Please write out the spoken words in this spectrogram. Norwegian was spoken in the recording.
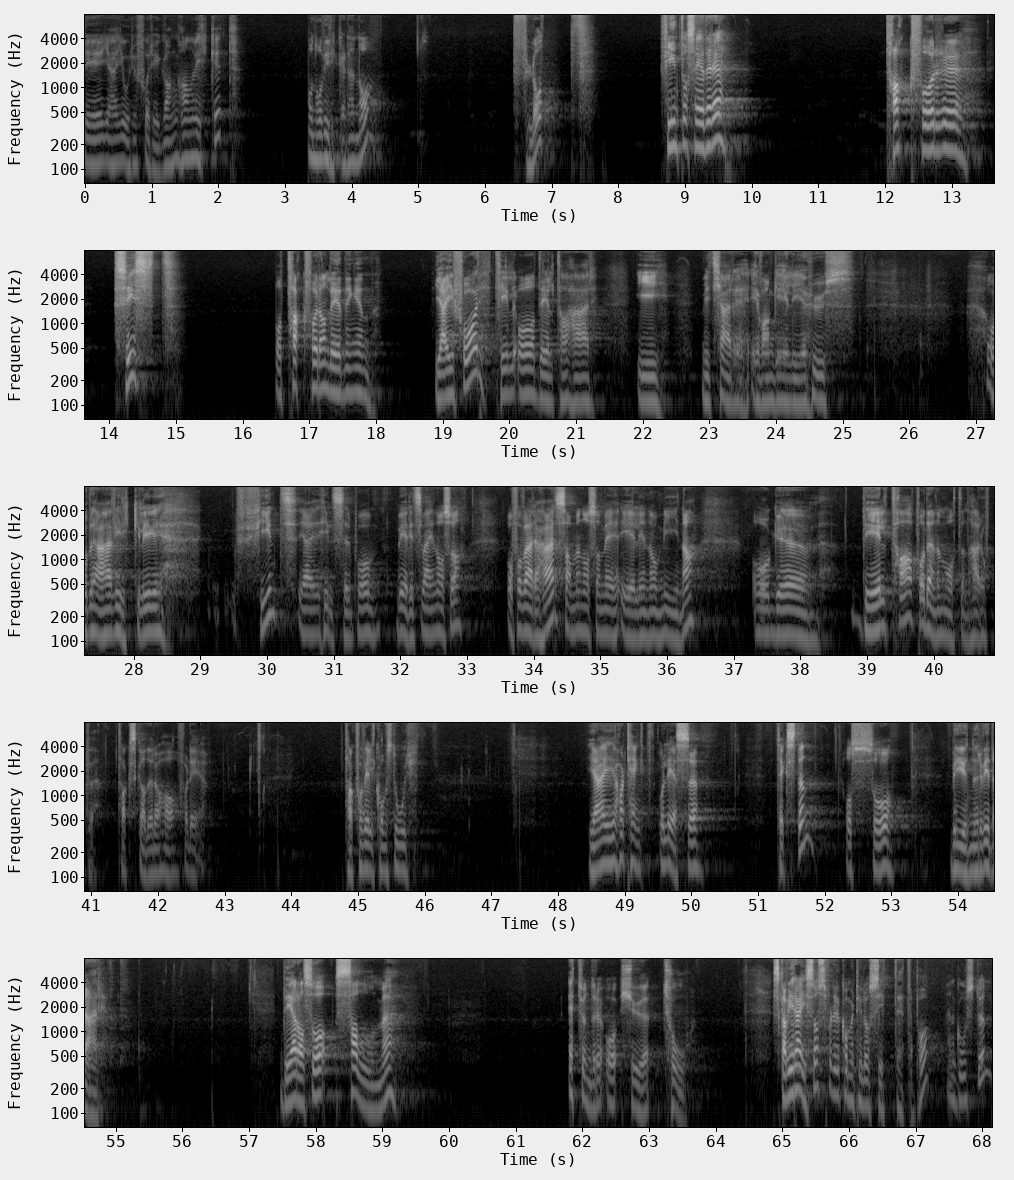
det jeg gjorde forrige gang han virket. Og nå virker den nå. Flott. Fint å se dere. Takk for uh, sist. Og takk for anledningen jeg får til å delta her i mitt kjære evangeliehus. Og det er virkelig fint. Jeg hilser på Berits vegne også. Å få være her sammen også med Elin og Mina og eh, delta på denne måten her oppe. Takk skal dere ha for det. Takk for velkomstord. Jeg har tenkt å lese teksten, og så begynner vi der. Det er altså Salme 122. Skal vi reise oss, for dere kommer til å sitte etterpå en god stund?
